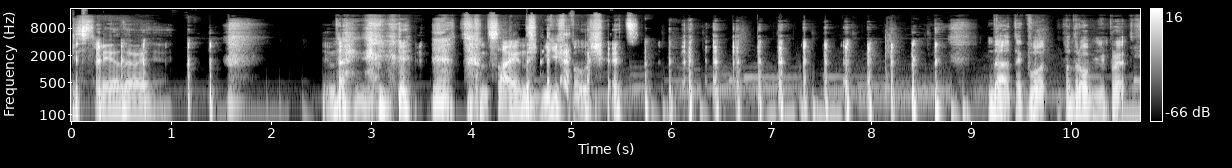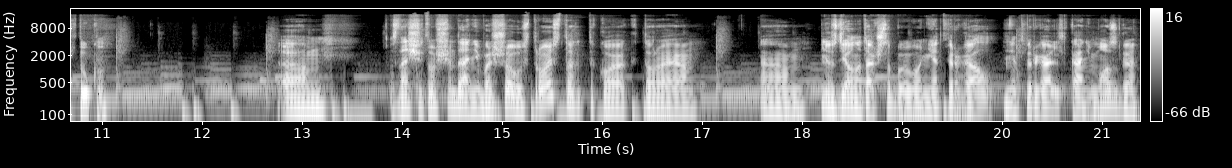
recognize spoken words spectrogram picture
Исследование. Да. Science beef получается. Да, так вот, подробнее про эту штуку. Эм, значит, в общем, да, небольшое устройство такое, которое эм, ну, сделано так, чтобы его не отвергал, не отвергали ткани мозга.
